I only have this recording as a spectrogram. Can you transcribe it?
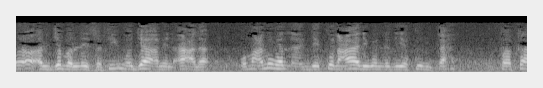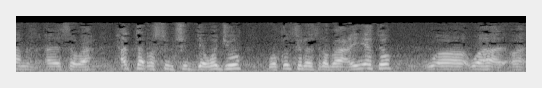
فالجبل ليس فيه وجاء من أعلى. ومعلومة الذي يكون عالي والذي يكون تحت. فكان سواء. حتى الرسول شج وجهه وكسرت رباعيته وهذا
